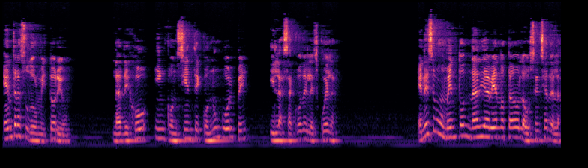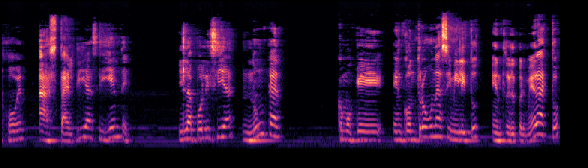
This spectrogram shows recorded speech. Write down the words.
entra a su dormitorio, la dejó inconsciente con un golpe y la sacó de la escuela. En ese momento nadie había notado la ausencia de la joven hasta el día siguiente. Y la policía nunca como que encontró una similitud entre el primer acto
